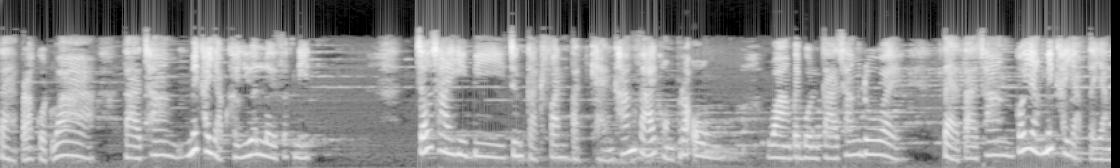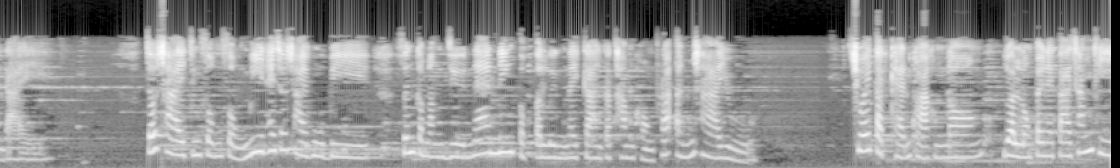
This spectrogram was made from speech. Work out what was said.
แต่ปรากฏว่า ตาช่างไม่ขยับขยื่นเลยสักนิด เจ้าชายฮีบีจึงกัดฟันตัดแขนข้างซ้ายของพระองค์ วางไปบนตาช่างด้วย แต่ตาช่างก็ยังไม่ขยับแต่อย่างใด เจ้าชายจึงทรงส่งมีดให้เจ้าชายฮูบี ซึ่งกำลังยืนแน่นิ่งตกตะลึงในการกระทำของพระอนุชาอยู่ ช่วยตัดแขนขวาของน้องหย่อนลงไปในตาช่างที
